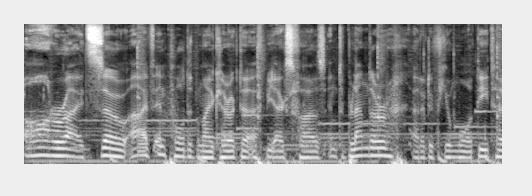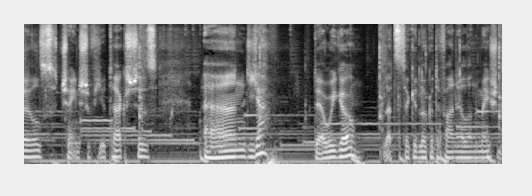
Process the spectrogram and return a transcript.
Alright, so I've imported my character FBX files into Blender, added a few more details, changed a few textures, and yeah, there we go. Let's take a look at the final animation.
